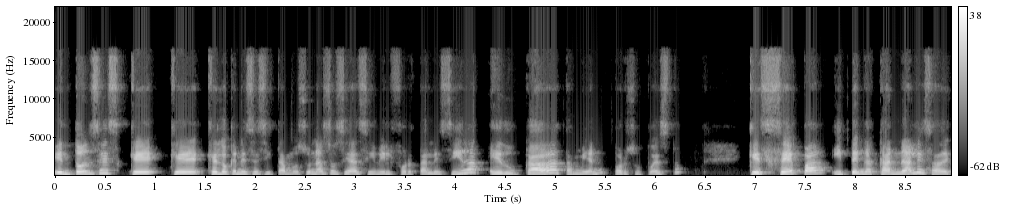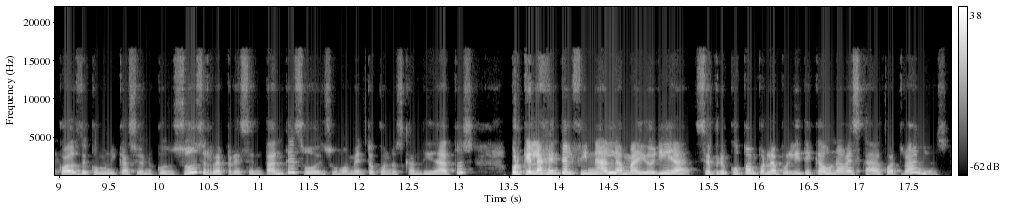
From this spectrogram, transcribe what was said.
Entonces, ¿qué, ¿qué, qué, es lo que necesitamos? Una sociedad civil fortalecida, educada también, por supuesto, que sepa y tenga canales adecuados de comunicación con sus representantes o en su momento con los candidatos, porque la gente al final, la mayoría, se preocupan por la política una vez cada cuatro años.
